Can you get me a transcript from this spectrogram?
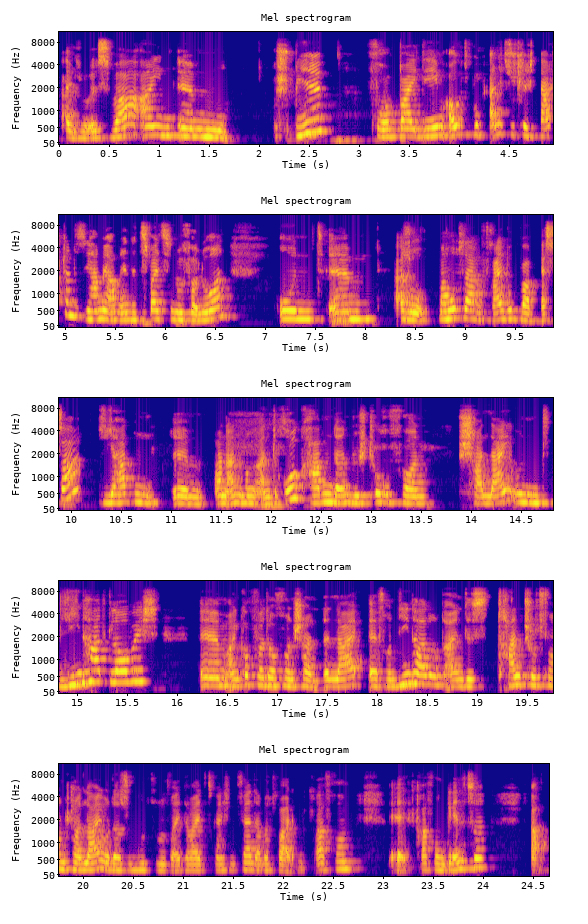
Also es war ein ähm, Spiel, bei dem Augsburg nicht so schlecht dastand. Sie haben ja am Ende 2 0 verloren. Und ähm, also man muss sagen, Freiburg war besser. Sie hatten ähm, an Anfang an Druck, haben dann durch Tore von Schalai und Lienhardt, glaube ich, ähm, ein Kopfballtor von, Schalai, äh, von Lienhardt und ein Distanzschuss von Schalai oder so gut, so weit, war jetzt gar nicht entfernt, aber es war halt im Strafraum, äh, Strafraum Gänze. Ja,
